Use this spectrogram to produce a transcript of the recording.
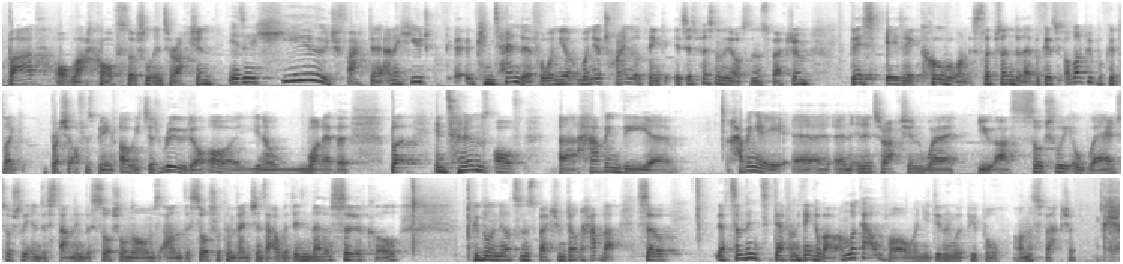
bad or lack of social interaction is a huge factor and a huge uh, contender for when you're when you're trying to think is this person on the autism spectrum? This is a covert one that slips under there because a lot of people could like brush it off as being oh he's just rude or oh you know whatever. But in terms of uh, having the uh, having a, an, an, interaction where you are socially aware socially understanding the social norms and the social conventions that are within that circle people on the autism spectrum don't have that. So that's something to definitely think about and look out for when you're dealing with people on the spectrum.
